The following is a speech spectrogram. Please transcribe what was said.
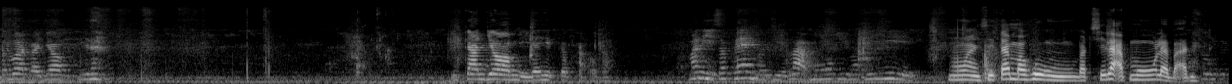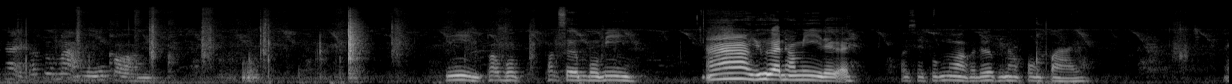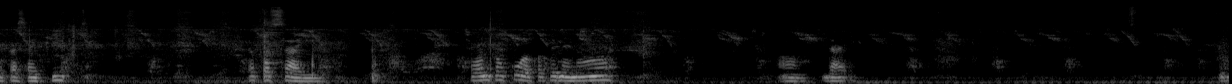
ตำรวจไปยอมที่นะมีการยอมนี่ได้เห็ดกับเขาค่ะ มานี่สะแป้งก็สิลาบหมูพี่มาที่โอ้ยสิตำมาหุงบัดสิลาบหมูแหละบัดนี้ต้มใกล้ๆก็ต้มลาบหมูก่อนนี่ผักบผักเสริมบ่มีอ้าวอยู่เฮือนเฮามีเลยเอาใส่พวกนัวก็เด้อพี่น้องปองปลายแล้วก็ใส่พริกแล้วก็ใส่ ช้อนข้าวคั่วก็เป็นไหนเนาะอ๋อได้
